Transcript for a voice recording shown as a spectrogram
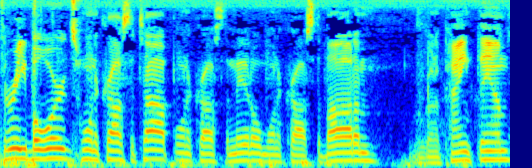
three boards, one across the top, one across the middle, one across the bottom. We're going to paint them.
